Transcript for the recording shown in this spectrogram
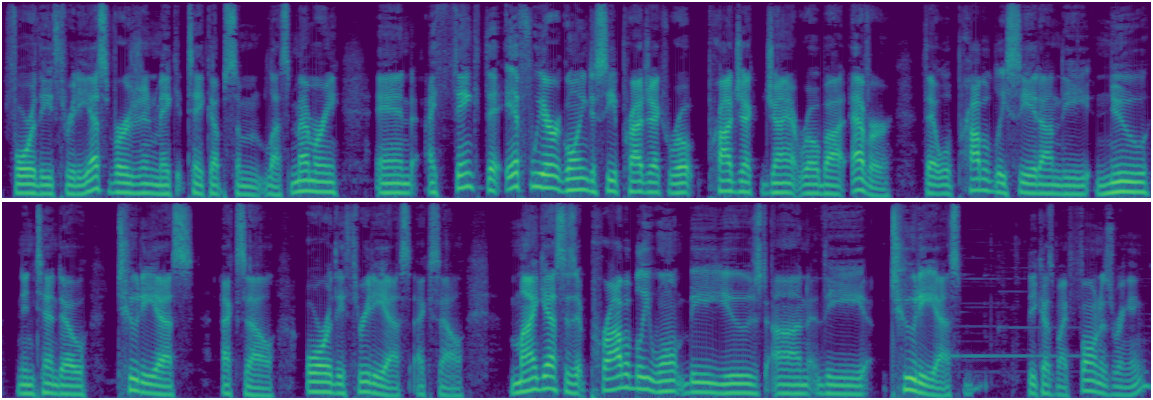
for the 3DS version, make it take up some less memory. And I think that if we are going to see Project Ro- Project Giant Robot ever, that we'll probably see it on the new Nintendo 2DS XL or the 3DS XL. My guess is it probably won't be used on the 2DS because my phone is ringing.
